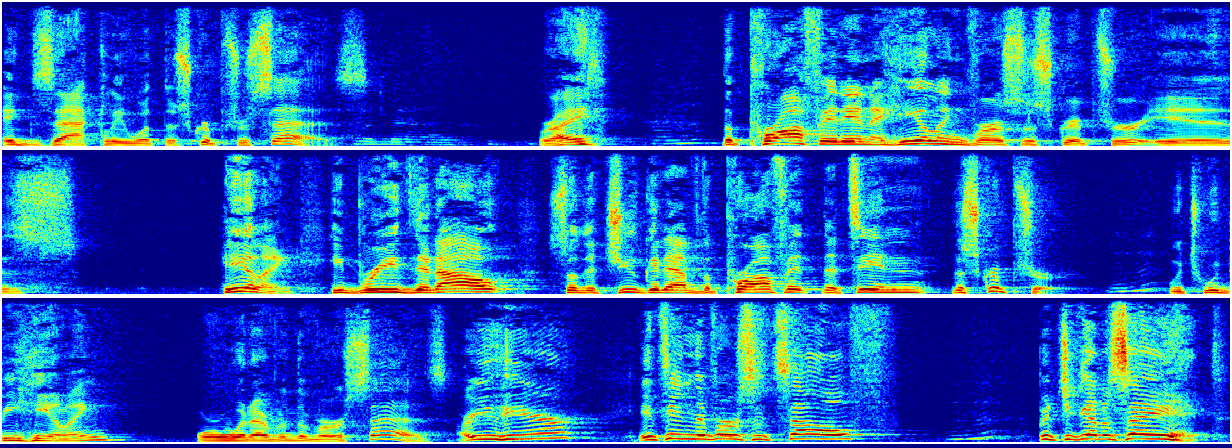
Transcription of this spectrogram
Exactly what the scripture says right the profit in a healing verse of scripture is healing. He breathed it out so that you could have the profit that's in the scripture which would be healing or whatever the verse says. Are you here? It's in the verse itself but you got to say it.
